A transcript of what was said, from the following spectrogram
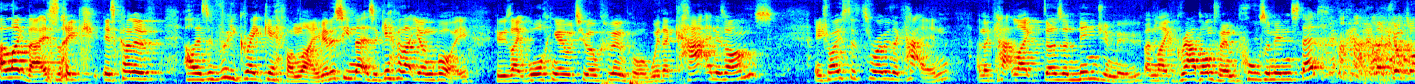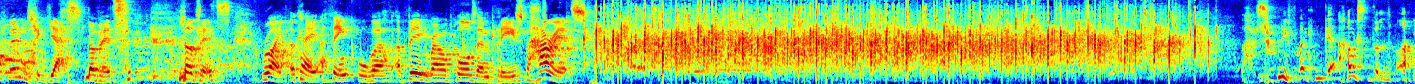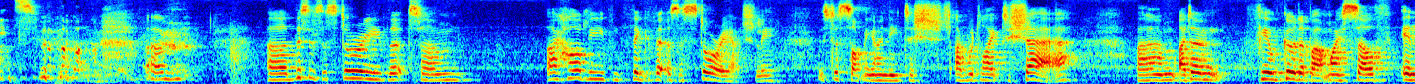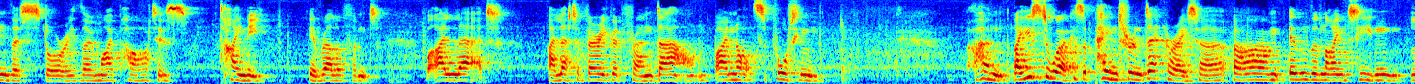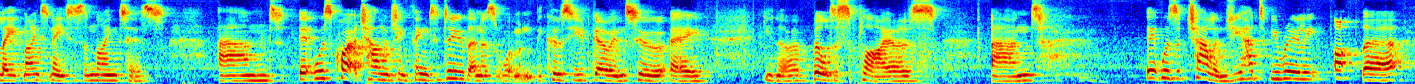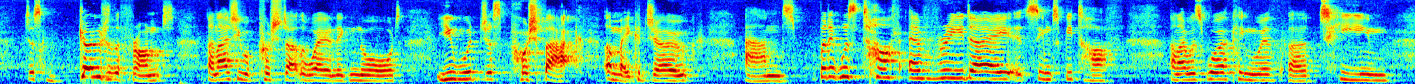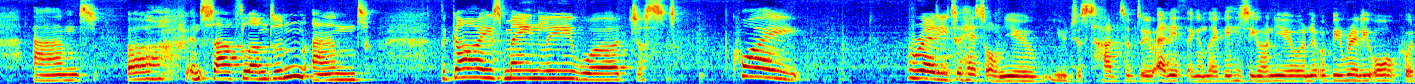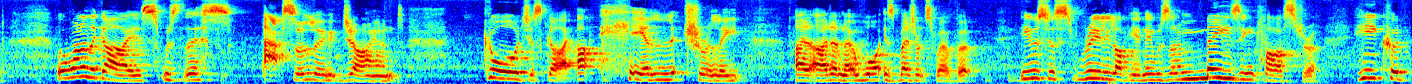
I like that. It's like, it's kind of, oh, there's a really great gif online. Have you ever seen that? There's a gif of that young boy who's like walking over to a swimming pool with a cat in his arms. And he tries to throw the cat in, and the cat like does a ninja move and like grabs onto him and pulls him in instead. and, like jumps off him. It's like, yes, love it, love it. Right, okay. I think we'll have a big round of applause then, please, for Harriet. If I can get out of the lights. um, uh, this is a story that um, I hardly even think of it as a story, actually. It's just something I need to sh- I would like to share. Um, I don't feel good about myself in this story, though my part is tiny, irrelevant. But I let, I let a very good friend down by not supporting and I used to work as a painter and decorator um, in the 19, late 1980s and 90s. And it was quite a challenging thing to do then as a woman because you'd go into a, you know, a builder suppliers and it was a challenge. You had to be really up there, just go to the front, and as you were pushed out of the way and ignored, you would just push back and make a joke. And, but it was tough every day. It seemed to be tough and I was working with a team and uh, in South London, and the guys mainly were just quite ready to hit on you. You just had to do anything, and they'd be hitting on you, and it would be really awkward. But one of the guys was this absolute giant, gorgeous guy, up here literally. I, I don't know what his measurements were, but he was just really lovely, and he was an amazing plasterer. He could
